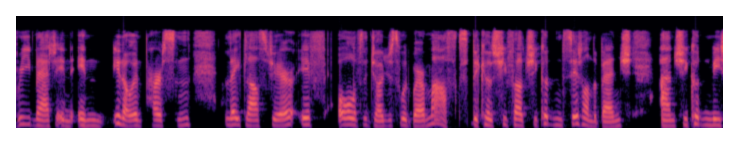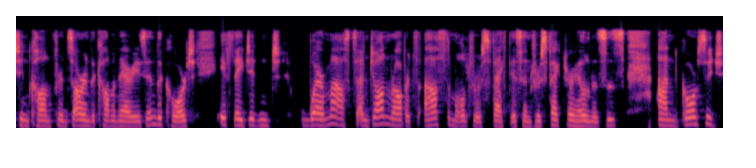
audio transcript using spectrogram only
re-met in in you know in person late last year if all of the judges would wear masks because she felt she couldn't sit on the bench and she couldn't meet in conference or in the common areas in the court if they didn't wear masks. And John Roberts asked them all to respect this and respect her illnesses. And Gorsuch,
